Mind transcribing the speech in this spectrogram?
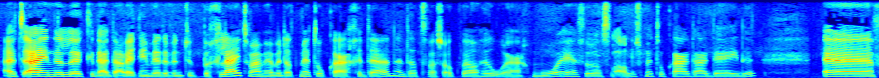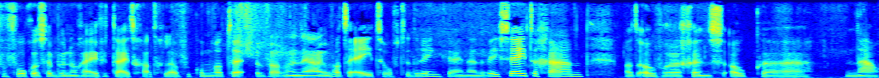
uiteindelijk, nou daarin werden we natuurlijk begeleid, maar we hebben dat met elkaar gedaan. En dat was ook wel heel erg mooi, hè, zoals we alles met elkaar daar deden. En vervolgens hebben we nog even tijd gehad, geloof ik, om wat te, wat, nou, wat te eten of te drinken en naar de wc te gaan. Wat overigens ook, uh, nou,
